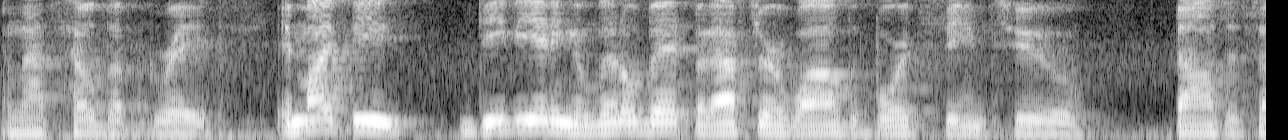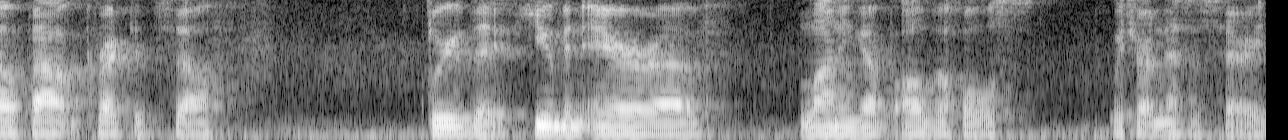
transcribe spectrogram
And that's held up great. It might be deviating a little bit, but after a while the board seemed to balance itself out, correct itself through the human error of lining up all the holes which are necessary.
